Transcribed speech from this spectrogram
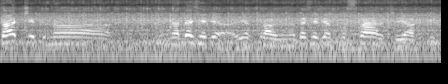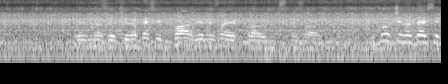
датчик на, на 10, як правильно, на 10 атмосфер, чи як чи на 10 бар, я не знаю, як правильно сказати. Ну, коротше, на 10,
